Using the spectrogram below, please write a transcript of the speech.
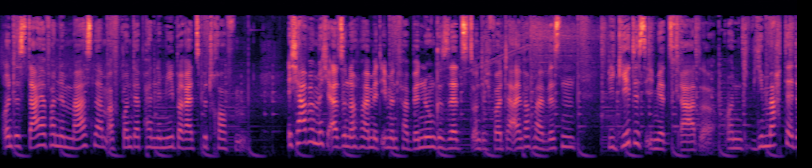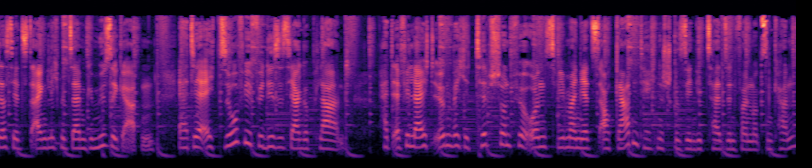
und ist daher von den Maßnahmen aufgrund der Pandemie bereits betroffen. Ich habe mich also nochmal mit ihm in Verbindung gesetzt und ich wollte einfach mal wissen, wie geht es ihm jetzt gerade und wie macht er das jetzt eigentlich mit seinem Gemüsegarten? Er hat ja echt so viel für dieses Jahr geplant. Hat er vielleicht irgendwelche Tipps schon für uns, wie man jetzt auch gartentechnisch gesehen die Zeit sinnvoll nutzen kann?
